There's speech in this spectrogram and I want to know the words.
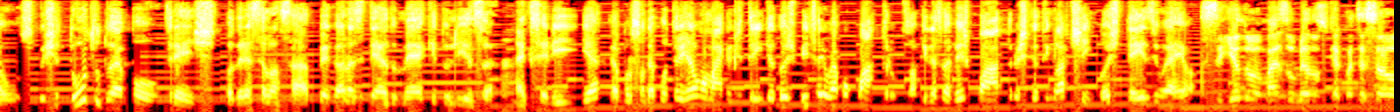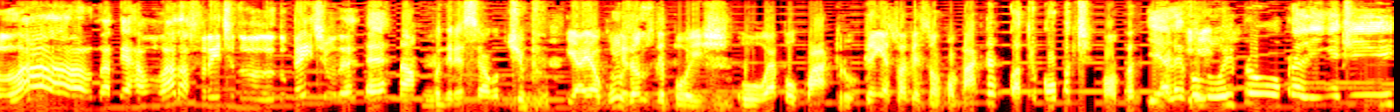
o substituto do Apple 3 poderia ser lançado, pegando as ideias do Mac e do Lisa, né, que seria a evolução do Apple 3 é uma máquina de 32 seria o Apple 4, só que dessa vez 4 escrito em latim, dois T's e um RO. Seguindo mais ou menos o que aconteceu lá na Terra 1, lá na frente do, do Pentium, né? Não, poderia ser algo do tipo. E aí, alguns anos depois, o Apple IV ganha sua versão compacta. 4 Compact, Compact e ela evolui pro, pra linha de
